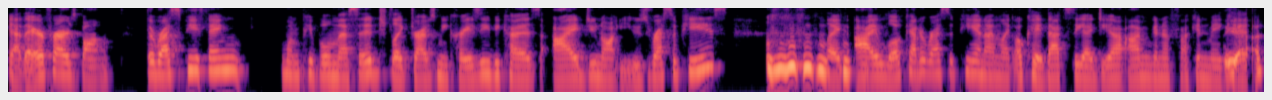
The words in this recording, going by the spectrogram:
Yeah. The air fryer's bomb. the recipe thing when people message like drives me crazy because I do not use recipes. like I look at a recipe and I'm like, okay, that's the idea. I'm gonna fucking make yeah. it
